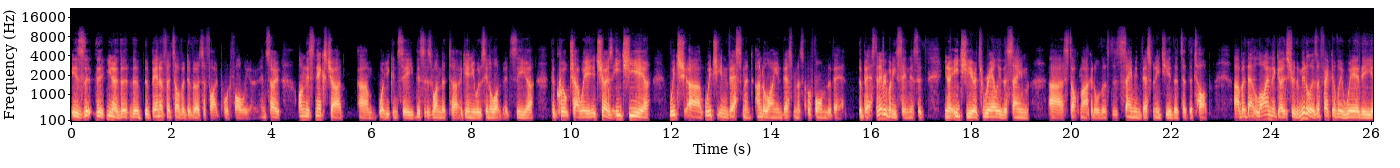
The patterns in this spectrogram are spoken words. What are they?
is that the, you know the, the, the benefits of a diversified portfolio. And so, on this next chart, um, what you can see, this is one that uh, again you would have seen a lot. It's the uh, the quilt chart where it shows each year which uh, which investment, underlying investment, has performed the best the best. And everybody's seen this. It's, you know, each year it's rarely the same uh, stock market or the, the, same investment each year that's at the top. Uh, but that line that goes through the middle is effectively where the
